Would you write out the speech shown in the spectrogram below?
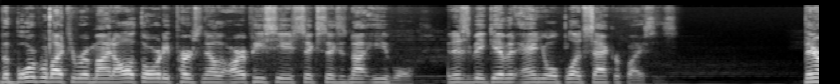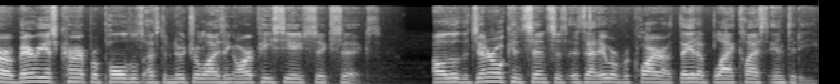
The Board would like to remind all Authority personnel that RPC-866 is not evil, and is to be given annual blood sacrifices. There are various current proposals as to neutralizing RPC-866, although the general consensus is that it would require a Theta Black class entity,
